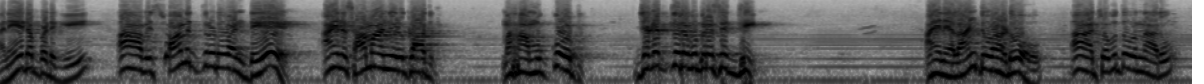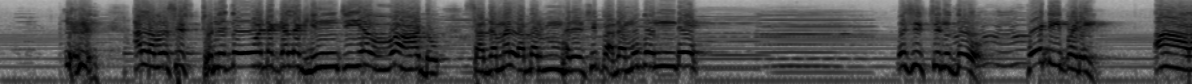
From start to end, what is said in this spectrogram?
అనేటప్పటికీ ఆ విశ్వామిత్రుడు అంటే ఆయన సామాన్యుడు కాదు మహా ముక్కోపి జగత్తునకు ప్రసిద్ధి. ఆయన ఎలాంటి వాడు ఆ చెబుతూ ఉన్నారు అల్ల తోట కలఘించి అవ్వాడు సదమల బ్రహ్మర్షి పదము పొందే. వశిష్ఠునితో పోటీ పడి ఆ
